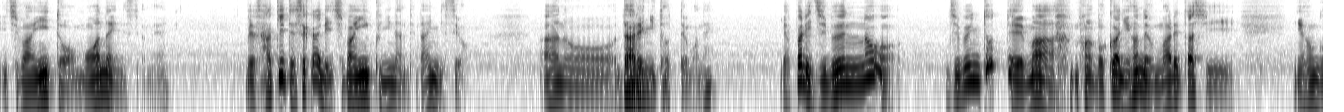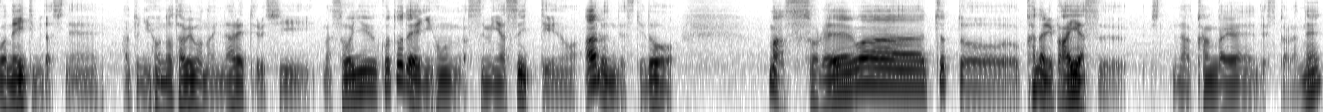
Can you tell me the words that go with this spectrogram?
一番いいとは思わないんですよね。ではっきり言って世界で一番いい国なんてないんですよ。あの誰にとってもね。やっぱり自分の自分にとってまあ まあ僕は日本で生まれたし日本語ネイティブだしね。あと日本の食べ物に慣れてるし、まあ、そういうことで日本が住みやすいっていうのはあるんですけどまあそれはちょっとかなりバイアスな考えですからね。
